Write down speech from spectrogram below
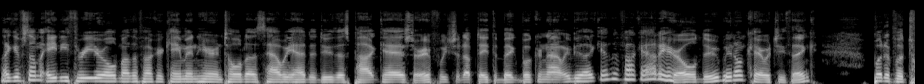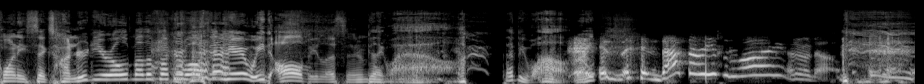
Like if some 83 year old motherfucker came in here and told us how we had to do this podcast or if we should update the big book or not, we'd be like, get the fuck out of here, old dude. We don't care what you think. But if a 2600 year old motherfucker walked in here, we'd all be listening and be like, wow. That'd be wild, right? Is, is that the reason why? I don't know.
